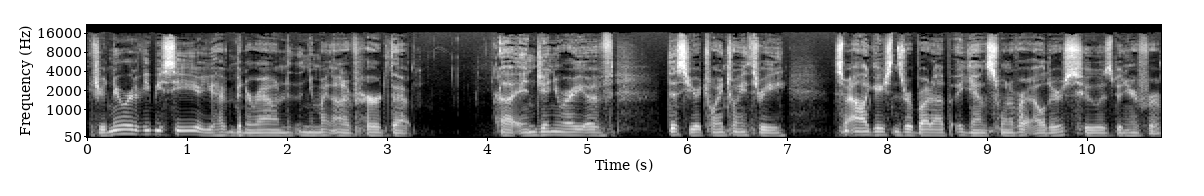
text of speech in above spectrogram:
If you're newer to VBC or you haven't been around, then you might not have heard that uh, in January of this year, 2023, some allegations were brought up against one of our elders who has been here for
